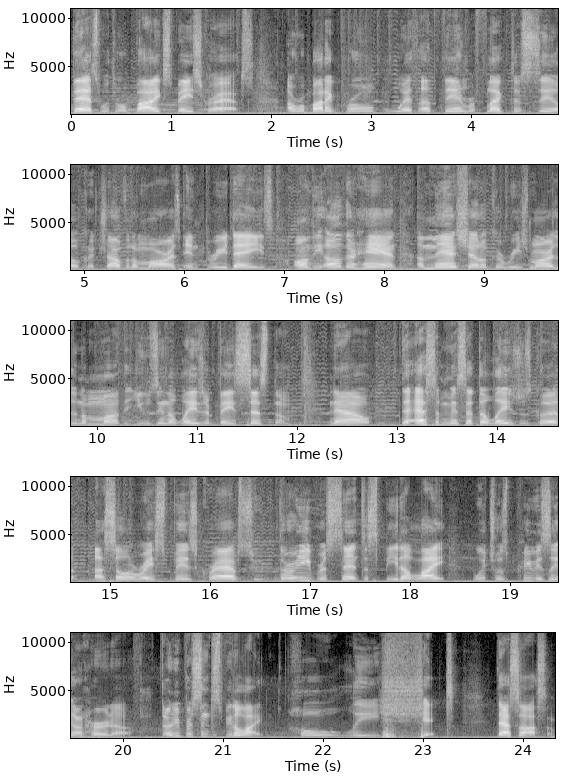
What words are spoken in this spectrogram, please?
best with robotic spacecrafts. A robotic probe with a thin reflective sail could travel to Mars in three days. On the other hand, a manned shuttle could reach Mars in a month using the laser-based system. Now, the estimates that the lasers could accelerate spacecrafts to 30% the speed of light, which was previously unheard of. 30% the speed of light. Holy shit. That's awesome.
